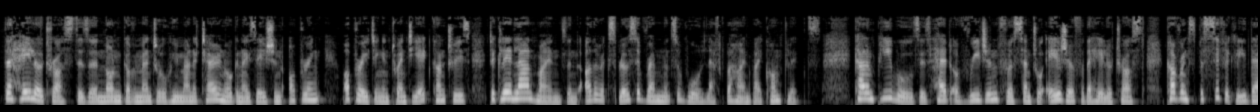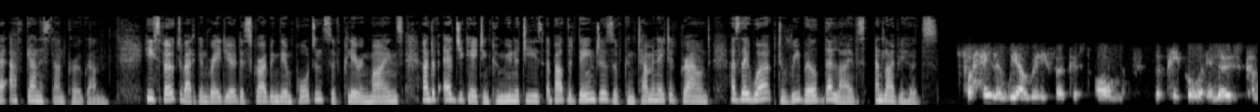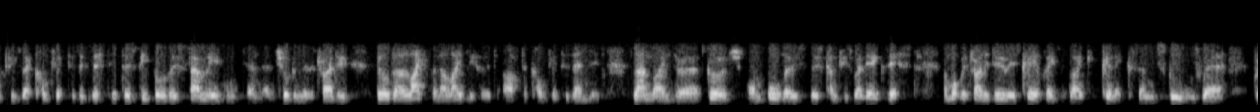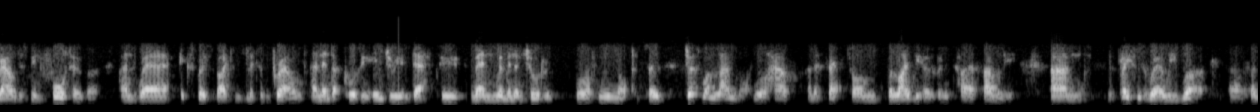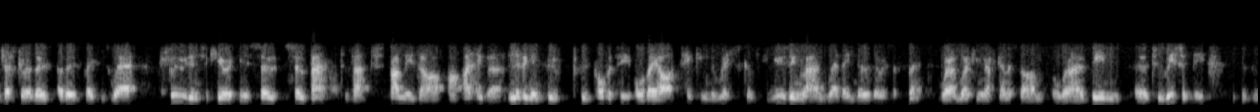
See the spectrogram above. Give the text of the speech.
The Halo Trust is a non governmental humanitarian organization operating, operating in 28 countries to clear landmines and other explosive remnants of war left behind by conflicts. Callum Peebles is head of region for Central Asia for the Halo Trust, covering specifically their Afghanistan program. He spoke to Vatican Radio describing the importance of clearing mines and of educating communities about the dangers of contaminated ground as they work to rebuild their lives and livelihoods for Halo, we are really focused on the people in those countries where conflict has existed, those people, those families and, and, and, children that are trying to build a life and a livelihood after conflict has ended. Landmines are a scourge on all those, those countries where they exist. And what we're trying to do is clear places like clinics and schools where ground has been fought over and where explosive items litter the ground and end up causing injury and death to men, women, and children more often than not. So just one landmine will have an effect on the livelihood of an entire family. And the places where we work, uh, Francesca, are those, are those places where food insecurity is so so bad that families are, are either living in food, food poverty or they are taking the risk of using land where they know there is a threat. Where I'm working in Afghanistan or where I've been uh, to recently,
